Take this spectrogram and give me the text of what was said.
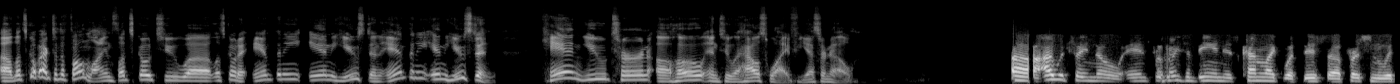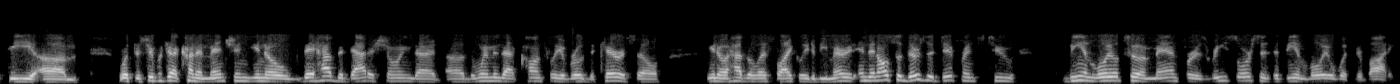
Uh, let's go back to the phone lines. Let's go to uh, let's go to Anthony in Houston. Anthony in Houston, can you turn a hoe into a housewife? Yes or no? Uh, I would say no, and for okay. the reason being is kind of like what this uh, person with the um, what the super chat kind of mentioned. You know, they have the data showing that uh, the women that constantly rode the carousel, you know, have the less likely to be married. And then also, there's a difference to being loyal to a man for his resources and being loyal with your body.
